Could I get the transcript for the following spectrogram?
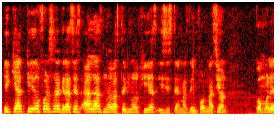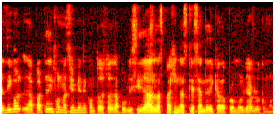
y que ha adquirido fuerza gracias a las nuevas tecnologías y sistemas de información. Como les digo, la parte de información viene con todo esto de la publicidad, las páginas que se han dedicado a promulgarlo, como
